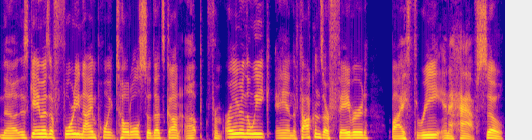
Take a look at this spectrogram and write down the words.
No, this game has a 49 point total, so that's gone up from earlier in the week, and the Falcons are favored by three and a half. So,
